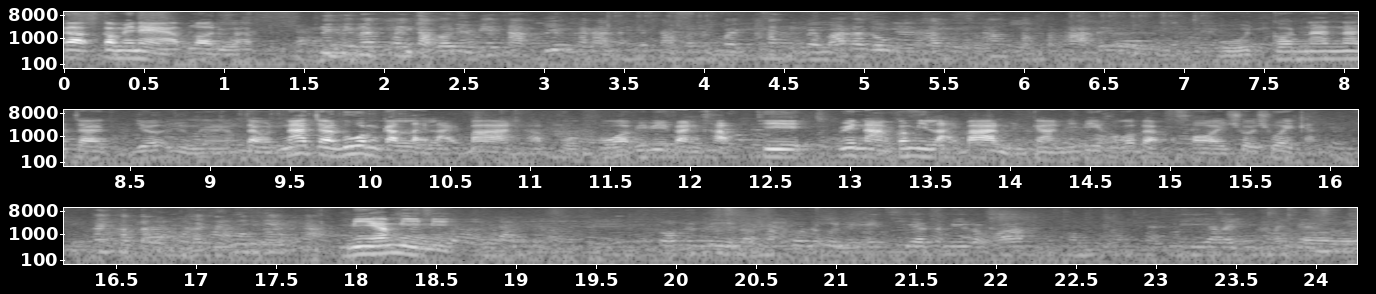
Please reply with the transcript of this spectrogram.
ก็ก็ไม่แน่ครับรอดูครับ จริงๆแล้วแฟนคลับเราเนี่ยเวียดนามเยอะขนาดไหนครับมันถึงไปขั้นแบบว่าระดมทางทางทำสะพานได้เลยโอ้ยก็น่าน่าจะเยอะอยู่นะครับแต่น่าจะร่วมกันหลาย ๆ บ้านครับผมเพราะว่าพี่ๆแฟนคลับที่เวียดนามก็มีหลายบ้านเหมือนกันพี่ๆเขาก็แบบคอยช่วยๆกัน ให้ขับจากไทยไปร่วมด้วยไหมครับมีครับมีมี ตัวอื่นๆนะครับตัวอื่นในเอเชียจะมีแบบว่ามีอะไรอีกไหมเออ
